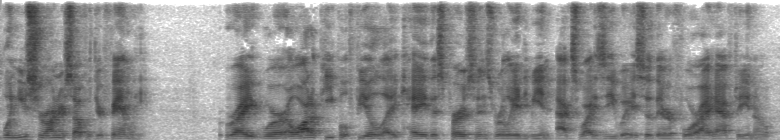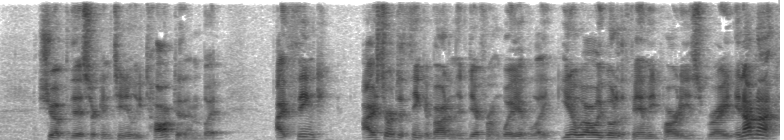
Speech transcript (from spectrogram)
when you surround yourself with your family, right? Where a lot of people feel like, hey, this person's related to me in X, Y, Z way, so therefore I have to, you know, show up to this or continually talk to them. But I think I start to think about it in a different way of like, you know, we always go to the family parties, right? And I'm not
